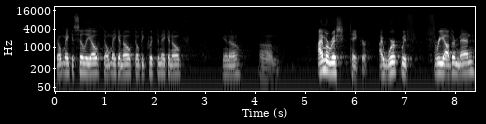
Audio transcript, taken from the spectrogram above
don't make a silly oath, don't make an oath, don't be quick to make an oath, you know. Um, I'm a risk taker. I work with three other men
